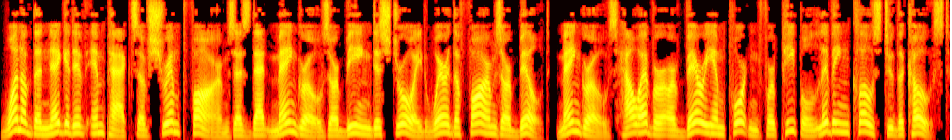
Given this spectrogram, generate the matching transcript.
One of the negative impacts of shrimp farms is that mangroves are being destroyed where the farms are built. Mangroves, however, are very important for people living close to the coast.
